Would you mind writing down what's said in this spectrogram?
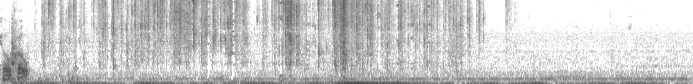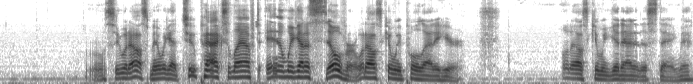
Cool, cool. Let's see what else, man. We got two packs left, and we got a silver. What else can we pull out of here? What else can we get out of this thing, man?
